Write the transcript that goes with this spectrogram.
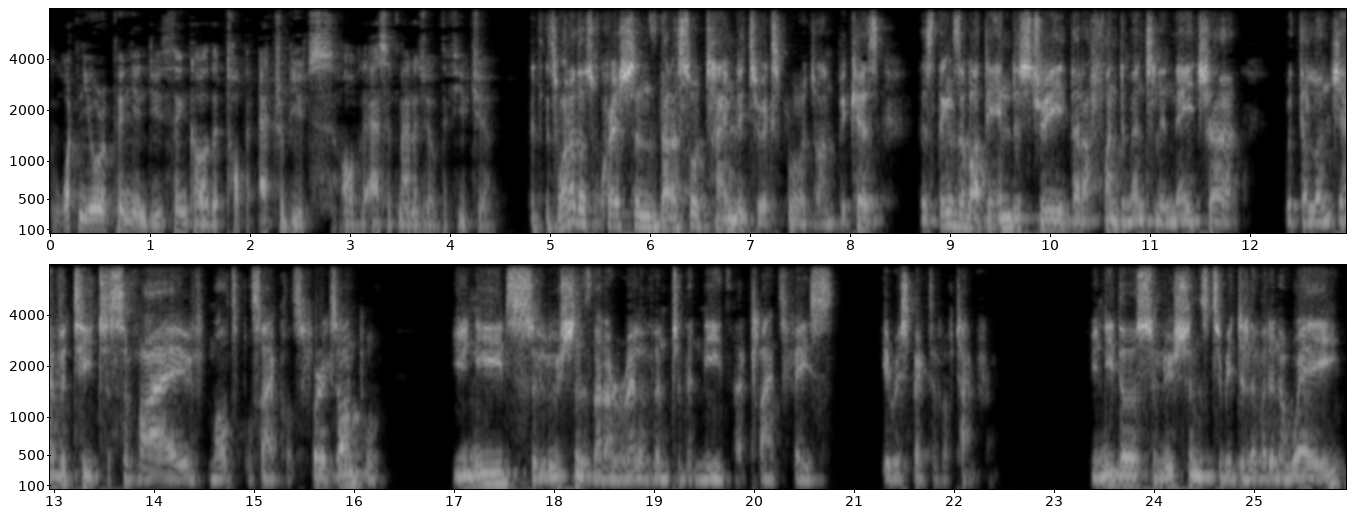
What, in your opinion, do you think are the top attributes of the asset manager of the future? It's one of those questions that are so timely to explore, John, because there's things about the industry that are fundamental in nature with the longevity to survive multiple cycles. For example, you need solutions that are relevant to the needs that clients face, irrespective of time frame. You need those solutions to be delivered in a way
